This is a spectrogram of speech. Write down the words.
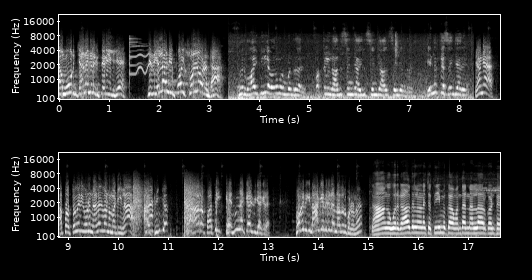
நம்ம ஊர் ஜனங்களுக்கு தெரியலையே? இதெல்லாம் நீ போய் சொல்லணும்டா. இவர் வாய்ப்பிலேயே விளம்பரம் பண்றாரு. மக்கள் நான் அது செஞ்சா இது செஞ்சா அது செஞ்சேன்றாரு. என்னத்த செஞ்சாரு? ஏங்க அப்ப தொகுதி ஒண்ணு நல்லது பண்ண மாட்டீங்களா? யார பார்த்து என்ன கேள்வி கேக்குற? தொகுதிக்கு நாங்க எதுக்கு நல்லது பண்ணணும்? நாங்க ஒரு காலத்துல நினைச்ச திமுக வந்தா நல்லா இருக்கும்ட்டு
